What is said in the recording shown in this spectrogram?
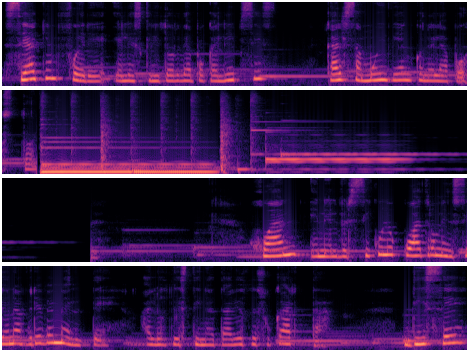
Sea quien fuere el escritor de Apocalipsis, calza muy bien con el apóstol. Juan en el versículo 4 menciona brevemente a los destinatarios de su carta. Dice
